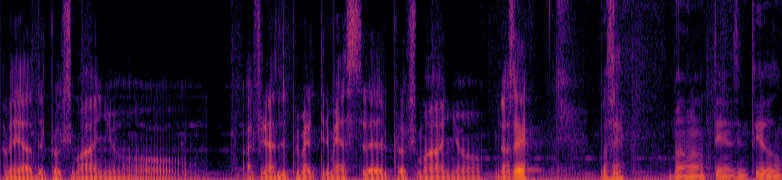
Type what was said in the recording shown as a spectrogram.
a mediados del próximo año o al final del primer trimestre del próximo año, no sé, no sé. No, no, tiene sentido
